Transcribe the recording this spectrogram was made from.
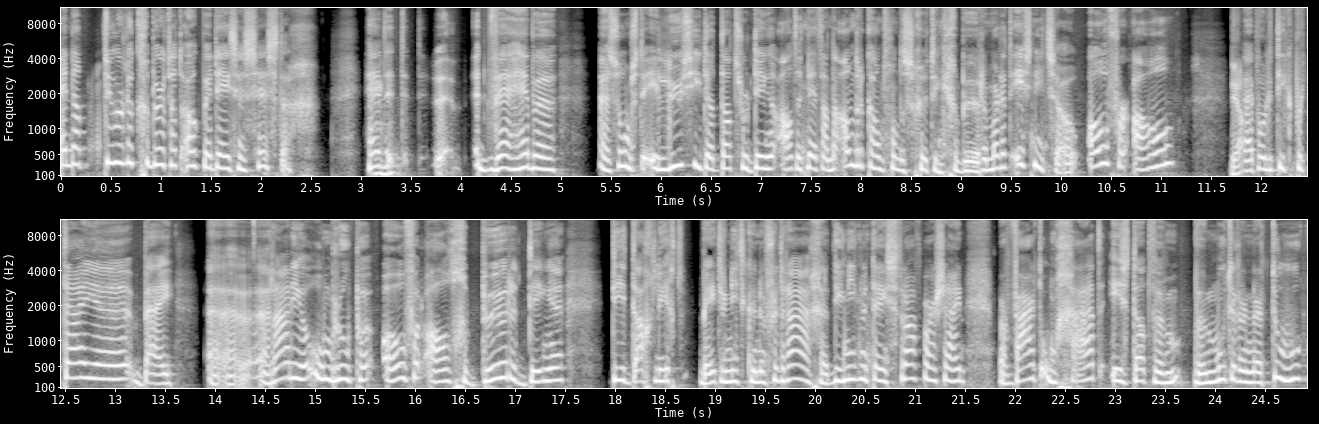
En natuurlijk gebeurt dat ook bij D66. Hè, Mhm. d- d- d- we hebben eh, soms de illusie dat dat soort dingen altijd net aan de andere kant van de schutting gebeuren. Maar dat is niet zo. Overal, Ja. bij politieke partijen, bij eh radioomroepen, overal gebeuren dingen die het daglicht beter niet kunnen verdragen. Die niet meteen strafbaar zijn. Maar waar het om gaat is dat we, we moeten er naartoe...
